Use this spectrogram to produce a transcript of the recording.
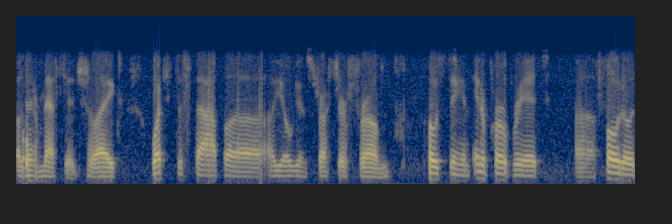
of their message? Like, what's to stop a, a yoga instructor from posting an inappropriate uh, photo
